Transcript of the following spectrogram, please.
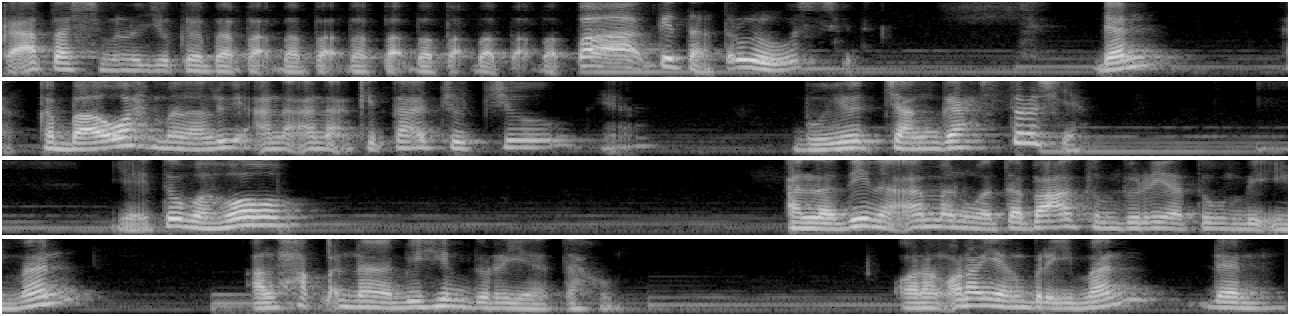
Ke atas menuju ke bapak-bapak, bapak-bapak, bapak-bapak kita terus. Gitu. Dan ke bawah melalui anak-anak kita, cucu, ya, buyut, canggah, seterusnya. Yaitu bahwa alladzina amanu wa taba'atum biiman alhaqna bihim dzurriyyatahum. Orang-orang yang beriman dan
